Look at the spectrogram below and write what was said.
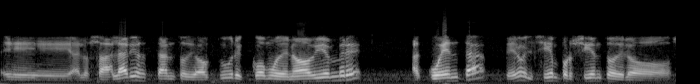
eh, a, los salarios tanto de octubre como de noviembre a cuenta, pero el 100% de los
